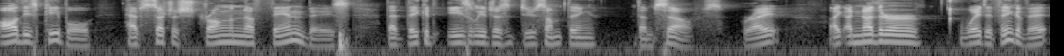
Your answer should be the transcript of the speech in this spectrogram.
All these people have such a strong enough fan base that they could easily just do something themselves, right? Like another way to think of it,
